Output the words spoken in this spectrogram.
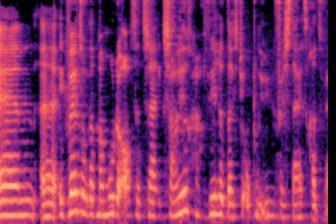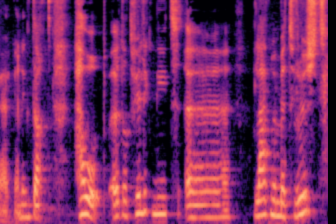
En uh, ik weet ook dat mijn moeder altijd zei: Ik zou heel graag willen dat je op een universiteit gaat werken. En ik dacht: Hou op, uh, dat wil ik niet. Uh, laat me met rust.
